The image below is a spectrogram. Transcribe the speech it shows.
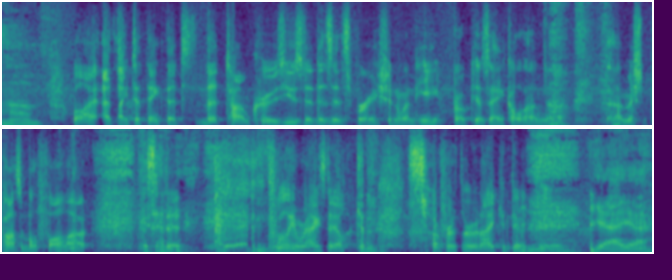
Well, I, I'd like to think that that Tom Cruise used it as inspiration when he broke his ankle on uh, uh, Mission Impossible Fallout. He said, "It William Ragsdale can suffer through it. I can do it too." yeah, yeah.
